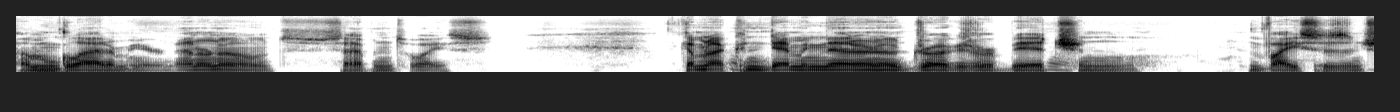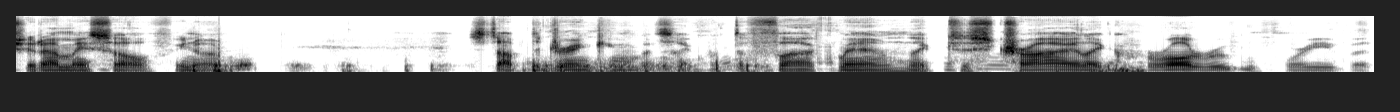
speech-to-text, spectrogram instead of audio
I'm glad I'm here. I don't know. It's happened twice. I'm not condemning that. I know drugs are a bitch and vices and shit. on myself, you know, stop the drinking, but it's like, what the fuck, man? Like, just try. Like, we're all rooting for you, but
